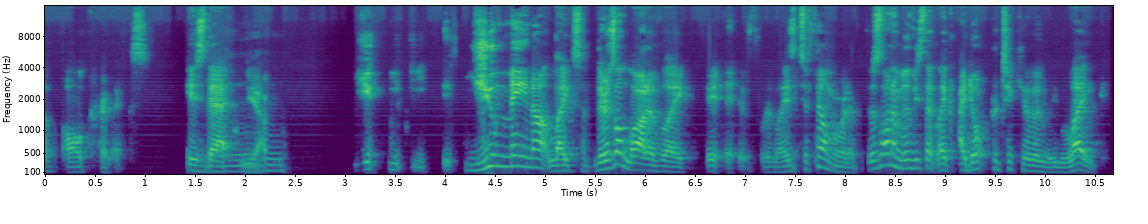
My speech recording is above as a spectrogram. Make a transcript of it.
of all critics is that mm-hmm. Yeah. you, you you may not like some there's a lot of like i- i- related to film or whatever there's a lot of movies that like i don't particularly like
